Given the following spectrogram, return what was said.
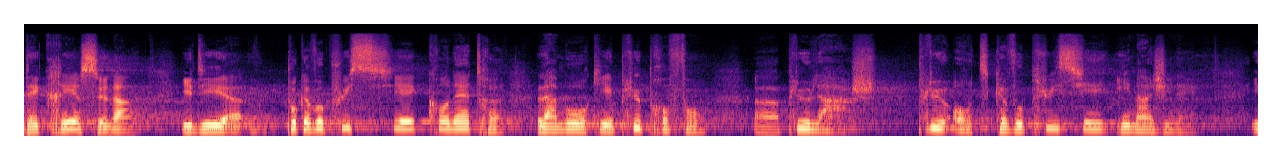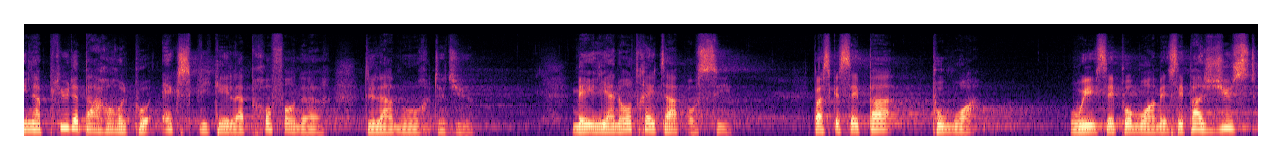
décrire cela, il dit, euh, pour que vous puissiez connaître l'amour qui est plus profond, euh, plus large, plus haut que vous puissiez imaginer. Il n'a plus de paroles pour expliquer la profondeur de l'amour de Dieu. Mais il y a une autre étape aussi, parce que ce n'est pas pour moi. Oui, c'est pour moi, mais ce n'est pas juste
